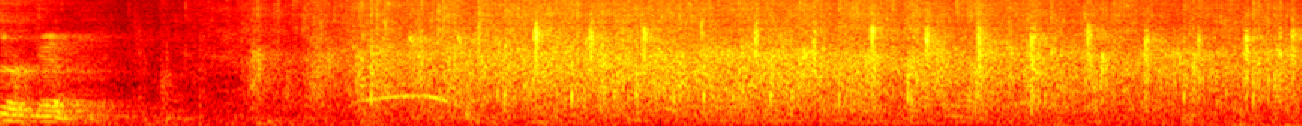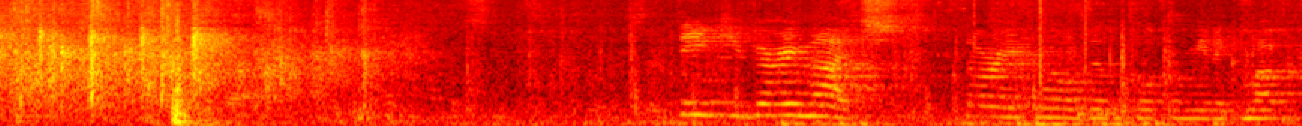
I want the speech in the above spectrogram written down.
Sir. Thank you very much. Sorry it's a little difficult for me to come up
